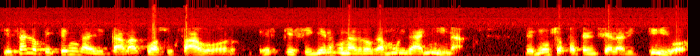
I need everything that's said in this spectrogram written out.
Quizás lo que tenga el tabaco a su favor es que si bien es una droga muy dañina, de mucho potencial adictivo,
